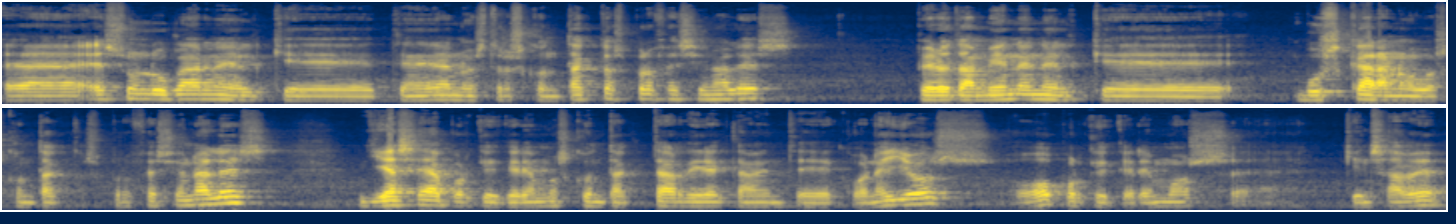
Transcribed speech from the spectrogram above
Eh, es un lugar en el que tener a nuestros contactos profesionales, pero también en el que buscar a nuevos contactos profesionales, ya sea porque queremos contactar directamente con ellos o porque queremos, eh, quién sabe,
